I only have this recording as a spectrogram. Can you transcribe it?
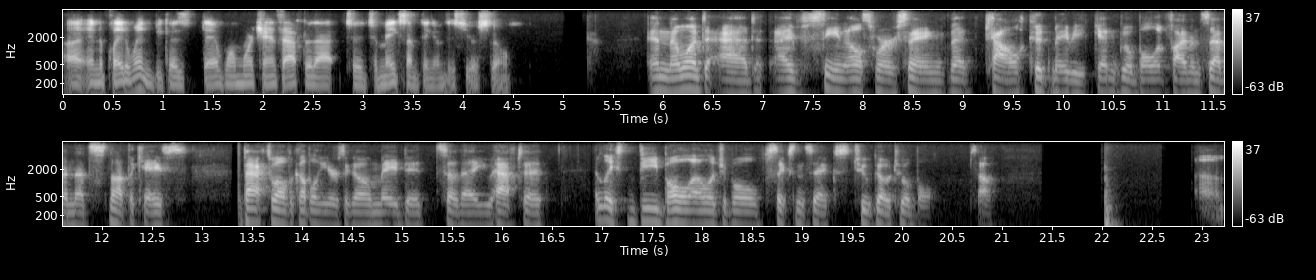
uh, and to play to win because they have one more chance after that to to make something of this year still. And I want to add, I've seen elsewhere saying that Cal could maybe get into a bowl at five and seven. That's not the case. The Pac-12 a couple of years ago made it so that you have to at least be bowl eligible six and six to go to a bowl. So. Um,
